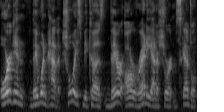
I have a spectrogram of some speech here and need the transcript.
Oregon, they wouldn't have a choice because they're already at a shortened schedule.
